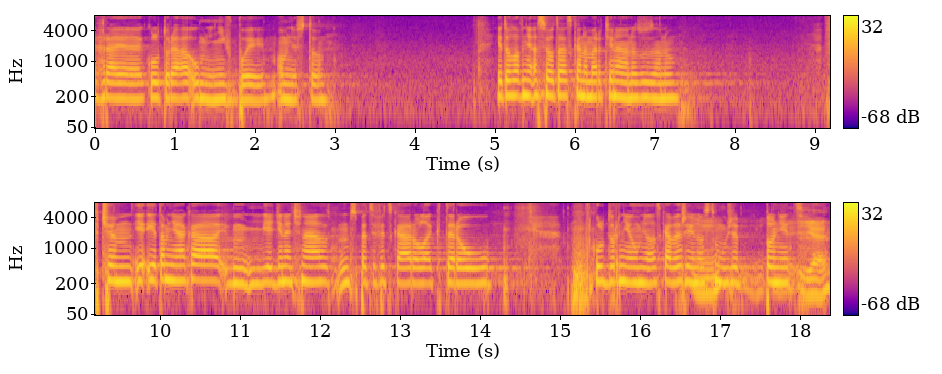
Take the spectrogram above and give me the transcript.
hraje kultura a umění v boji o město? Je to hlavně asi otázka na Martina a na Zuzanu. V čem je, je tam nějaká mm, jedinečná mm, specifická role, kterou kulturní a umělecká veřejnost Mm. může plnit? Je,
